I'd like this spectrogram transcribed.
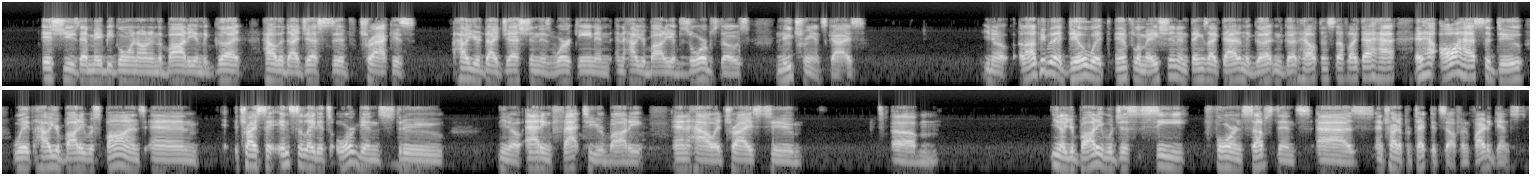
issues that may be going on in the body and the gut, how the digestive tract is, how your digestion is working, and, and how your body absorbs those nutrients, guys. You know, a lot of people that deal with inflammation and things like that in the gut and gut health and stuff like that, ha- it ha- all has to do with how your body responds and it tries to insulate its organs through you know adding fat to your body and how it tries to um, you know your body will just see foreign substance as and try to protect itself and fight against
